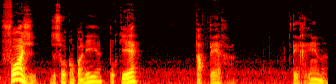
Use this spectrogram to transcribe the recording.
foge de sua companhia porque é da terra, terrena.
